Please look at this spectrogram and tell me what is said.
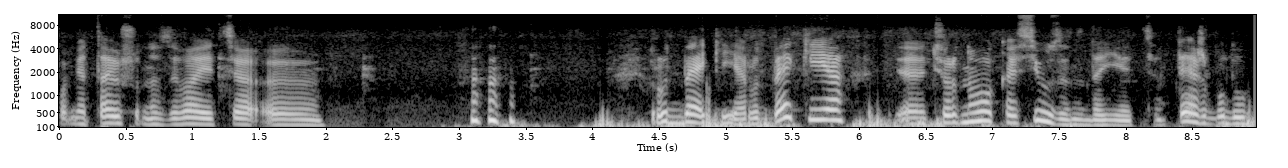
пам'ятаю, що називається е... Рудбекія. Рудбекія е, чорноока Сюзен, здається. Теж буду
